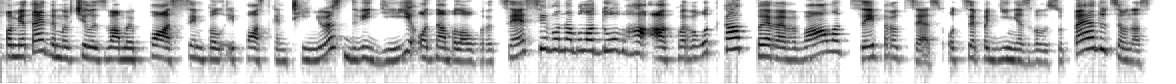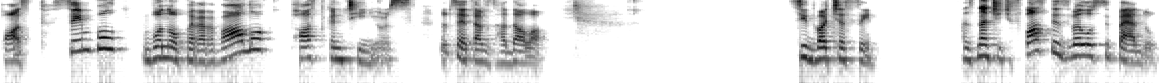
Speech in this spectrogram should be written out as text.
пам'ятаєте, ми вчили з вами past simple і past continuous, дві дії. Одна була у процесі, вона була довга, а коротка перервала цей процес. Оце падіння з велосипеду, це у нас past simple, воно перервало past continuous. Ну, це я так згадала. Ці два часи. Значить, впасти з велосипеду.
